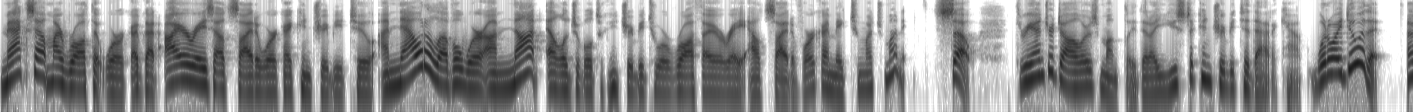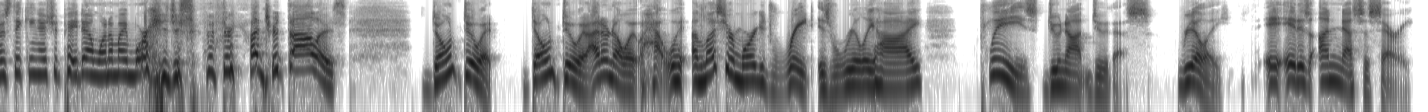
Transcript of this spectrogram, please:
Max out my Roth at work. I've got IRAs outside of work I contribute to. I'm now at a level where I'm not eligible to contribute to a Roth IRA outside of work. I make too much money. So, $300 monthly that I used to contribute to that account. What do I do with it? I was thinking I should pay down one of my mortgages for the $300. Don't do it. Don't do it. I don't know how, unless your mortgage rate is really high, please do not do this. Really. It, it is unnecessary.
